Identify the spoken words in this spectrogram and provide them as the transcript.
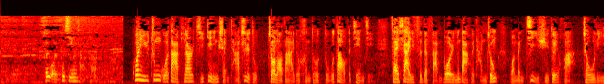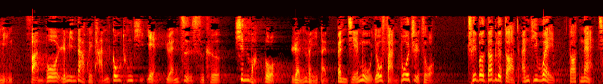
所以我不欣赏他。关于中国大片及电影审查制度，周老大有很多独到的见解。在下一次的反播人民大会谈中，我们继续对话周黎明。反播人民大会谈沟通体验源自思科，新网络人为本。本节目由反播制作，triple w dot antiwave dot net。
